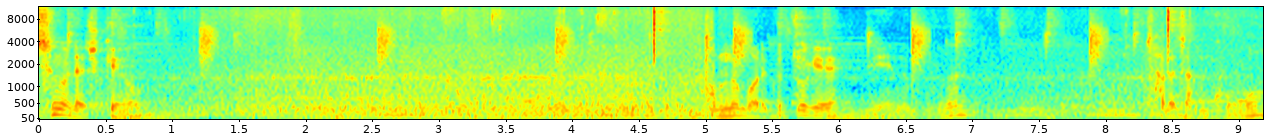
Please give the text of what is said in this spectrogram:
층을 내줄게요. 덮는 머리 끝쪽에 위에 있는 부분은 자르지 않고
